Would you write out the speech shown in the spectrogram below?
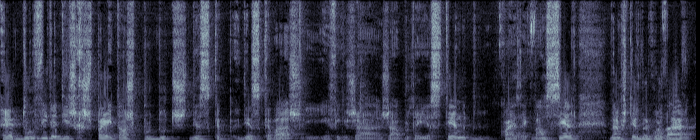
A dúvida diz respeito aos produtos desse, desse cabaz, enfim, já, já abordei esse tema, quais é que vão ser. Vamos ter de aguardar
